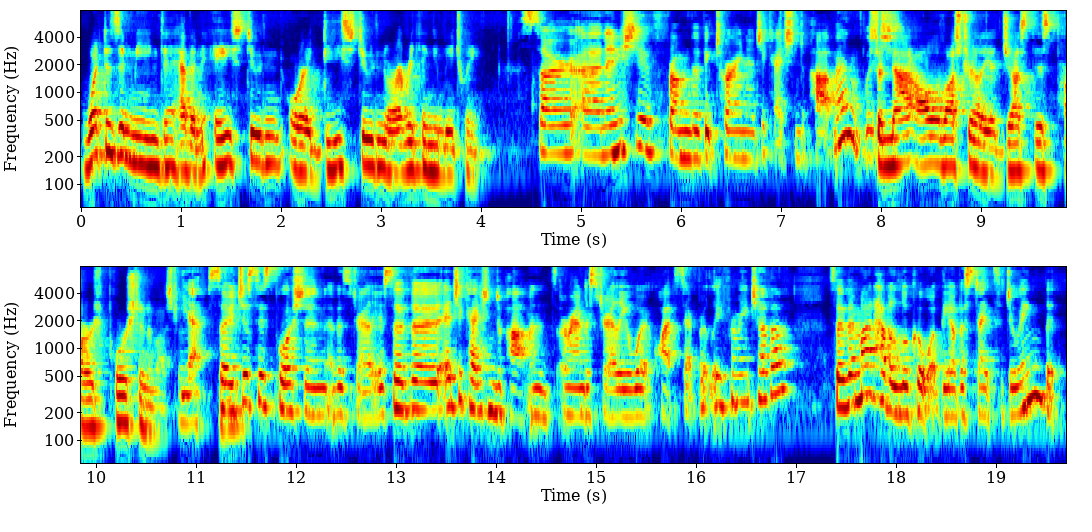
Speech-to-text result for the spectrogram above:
what does it mean to have an A student or a D student or everything in between? So, an initiative from the Victorian Education Department. Which, So not all of Australia, just this portion of Australia. Yeah, so mm-hmm. just this portion of Australia. So the education departments around Australia work quite separately from each other. So they might have a look at what the other states are doing, but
